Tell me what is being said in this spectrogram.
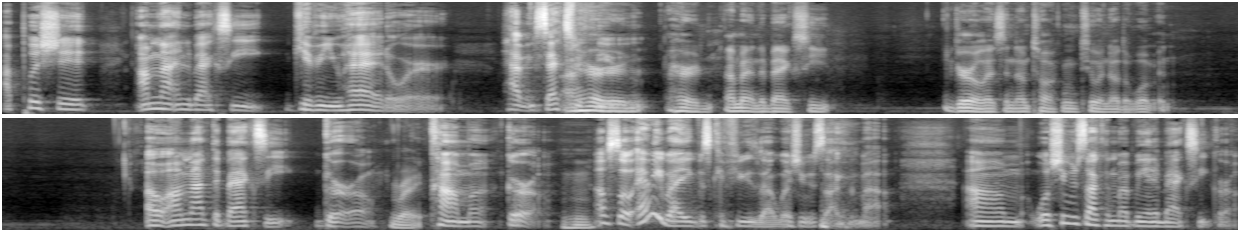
I push it. I'm not in the back seat giving you head or having sex I with heard you. heard I'm not in the back seat. Girl, as in I'm talking to another woman. Oh, I'm not the backseat girl. Right. Comma girl. Mm-hmm. Oh, so everybody was confused about what she was talking about. Um, well, she was talking about being a backseat girl,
